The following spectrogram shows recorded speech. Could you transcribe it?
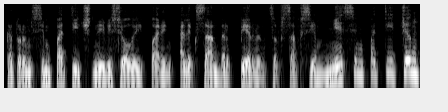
которым симпатичный и веселый парень Александр Первенцев совсем не симпатичен,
